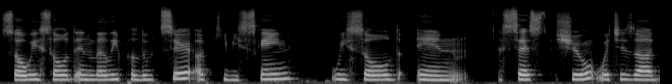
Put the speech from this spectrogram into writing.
So we sold in Lilly Pulitzer of Key Biscayne. We sold in Sis Shoe, which is a,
